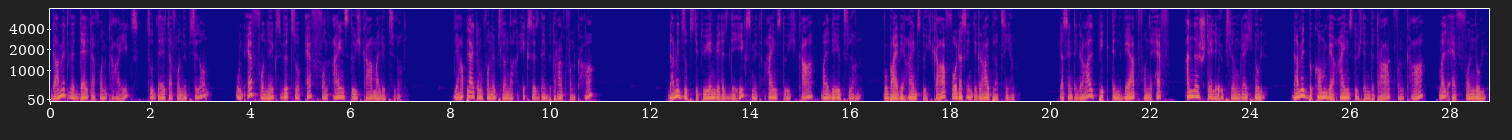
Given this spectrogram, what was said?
Damit wird Delta von kx zu Delta von y und f von x wird zu f von 1 durch k mal y. Die Ableitung von y nach x ist der Betrag von k. Damit substituieren wir das dx mit 1 durch k mal dy, wobei wir 1 durch k vor das Integral platzieren. Das Integral pickt den Wert von f an der Stelle y gleich 0. Damit bekommen wir 1 durch den Betrag von k mal f von 0.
